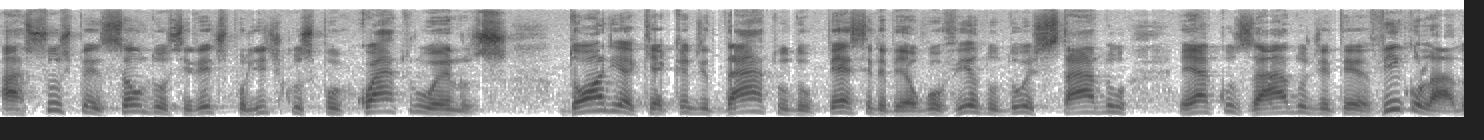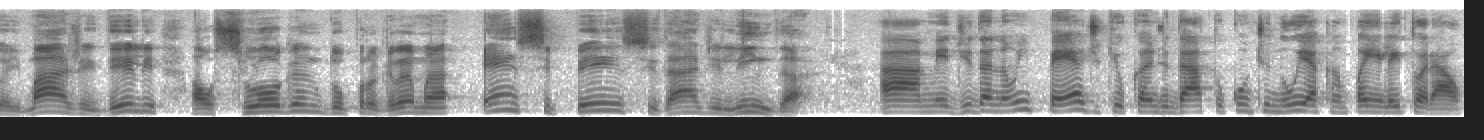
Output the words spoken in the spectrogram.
à suspensão dos direitos políticos por quatro anos. Dória, que é candidato do PSDB ao governo do estado, é acusado de ter vinculado a imagem dele ao slogan do programa SP Cidade Linda. A medida não impede que o candidato continue a campanha eleitoral.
